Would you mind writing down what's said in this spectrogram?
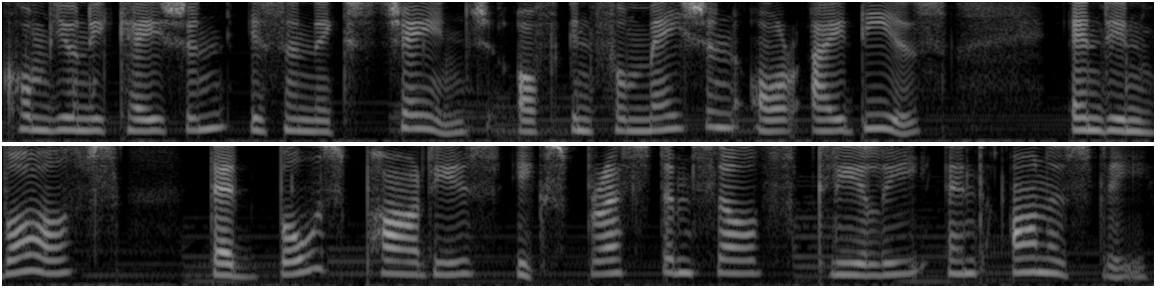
communication is an exchange of information or ideas and involves that both parties express themselves clearly and honestly.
